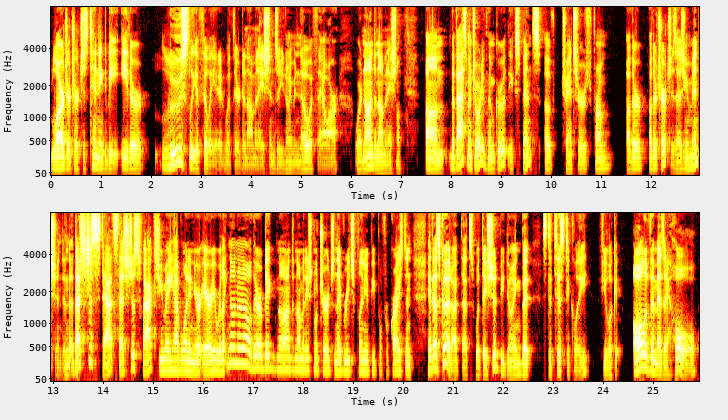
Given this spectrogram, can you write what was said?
larger churches tending to be either loosely affiliated with their denominations, or you don't even know if they are, or non denominational. Um, the vast majority of them grew at the expense of transfers from other other churches as you mentioned. And that's just stats that's just facts. You may have one in your area where like no no no they're a big non-denominational church and they've reached plenty of people for christ. And hey that's good. I, that's what they should be doing. But statistically if you look at all of them as a whole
